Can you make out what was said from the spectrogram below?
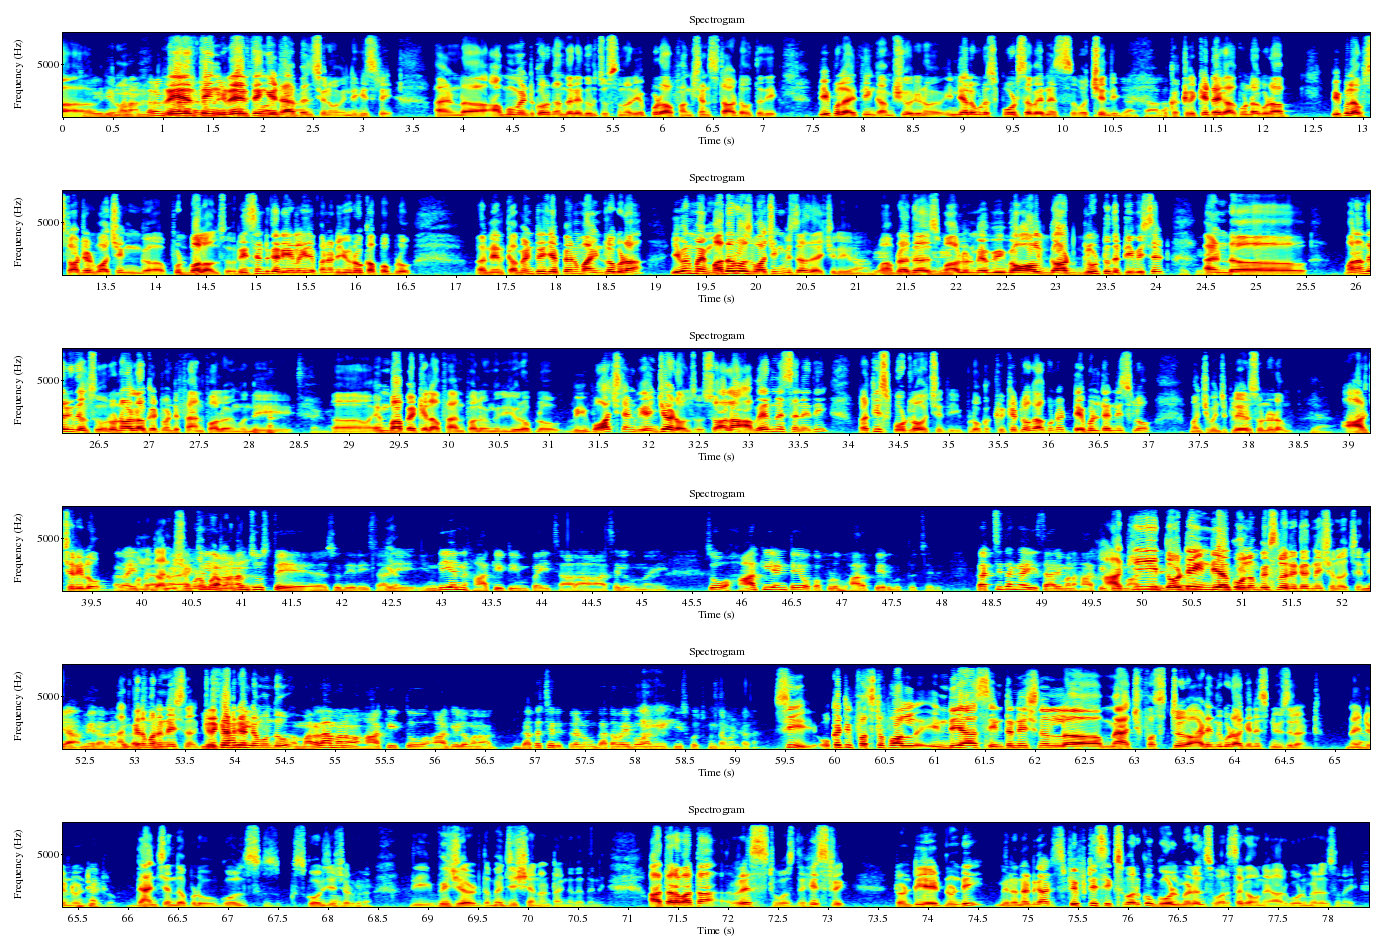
rare thing rare thing it happens you know in the history and ఆ మూమెంట్ కొరకు అందరు ఎదురు చూస్తున్నారు. ఎప్పుడు ఆ ఫంక్షన్ స్టార్ట్ అవుతుంది. People I think I'm sure you know ఇండియాలో కూడా స్పోర్ట్స్ అవేర్నెస్ వచ్చింది. ఒక క్రికెటే కాకుండా కూడా people have started watching football also రీసెంట్గా రియల్గా చెప్పానంటే యూరో కప్ అప్పుడు నేను కమెంటరీ చెప్పాను మా ఇంట్లో కూడా. Even my mother was watching with us actually మా బ్రదర్స్. మా వాళ్ళు we all got glued to the TV set. And మనందరికీ తెలుసు రొనాల్డోకి ఎటువంటి ఫ్యాన్ ఫాలోయింగ్ ఉంది. ఎంబాపేకి ఎలా ఫ్యాన్ ఫాలోయింగ్ ఉంది యూరోప్లో we watched and we enjoyed also so అలా అవేర్నెస్ అనేది ప్రతి స్పోర్ట్లో వచ్చింది. ఇప్పుడు ఒక క్రికెట్లో కాకుండా టేబుల్ టెన్నిస్లో మంచి మంచి ప్లేయర్స్ ఉండడం. ఆర్చరీలో దాని విషయం కూడా మనం. చూస్తే uh, సుధీర్ ఈసారి ఇండియన్ హాకీ టీం పై చాలా ఆశలు ఉన్నాయి. సో హాకీ అంటే ఒకప్పుడు భారత్ పేరు గుర్తొచ్చేది. ఖచ్చితంగా ఈసారి మన హాకీ హాకీ తోటే ఇండియాకు ఒలింపిక్స్లో రికగ్నిషన్ వచ్చింది. యా మీరు అన్నట్టు మన. నేషనల్ క్రికెట్ కంటే ముందు మరలా మనం హాకీతో హాకీలో మన గత చరిత్రను గత వైభవాన్ని తీసుకొచ్చుకుంటామంటారా? సి ఒకటి first of all India's international match first ఆడింది కూడా అగెన్స్ట్ న్యూజిలాండ్ నైన్టీన్ ట్వంటీ ఎయిట్లో ధ్యాన్ చంద్ అప్పుడు గోల్స్ స్కోర్ చేశాడు కూడా. ది విజర్డ్ ద మెజిషియన్ అంటాం కదా దాన్ని. ఆ తర్వాత rest was the history twenty eight నుండి మీరు అన్నట్టుగా ఫిఫ్టీ సిక్స్ వరకు గోల్డ్ మెడల్స్ వరుసగా ఉన్నాయి ఆరు గోల్డ్ మెడల్స్ ఉన్నాయి.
